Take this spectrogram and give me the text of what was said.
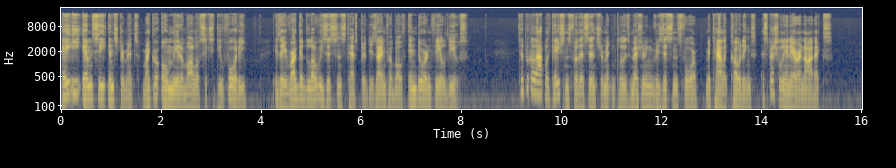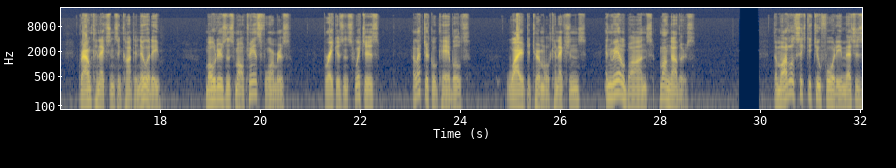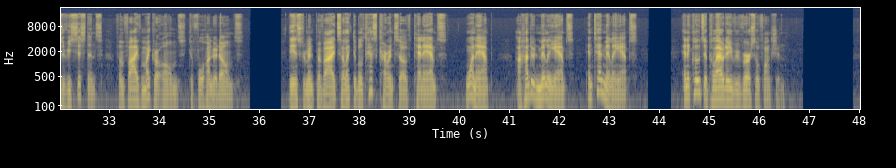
AEMC Instruments Micro Ohm Meter Model 6240 is a rugged low resistance tester designed for both indoor and field use. Typical applications for this instrument includes measuring resistance for metallic coatings, especially in aeronautics, ground connections and continuity, motors and small transformers, breakers and switches, electrical cables, wired to terminal connections, and rail bonds, among others. The Model 6240 measures the resistance from 5 microohms to 400 ohms. The instrument provides selectable test currents of 10 amps, 1 amp, 100 milliamps, and 10 milliamps, and includes a polarity reversal function.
